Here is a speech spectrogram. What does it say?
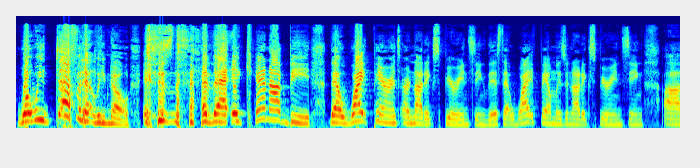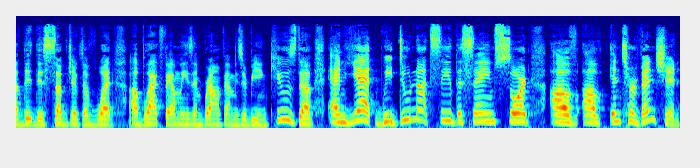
What we definitely know is that, that, it cannot be that white parents are not experiencing this, that white families are not experiencing uh, the, this subject of what uh, black families and brown families are being accused of. And yet we do not see the same sort of, of intervention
